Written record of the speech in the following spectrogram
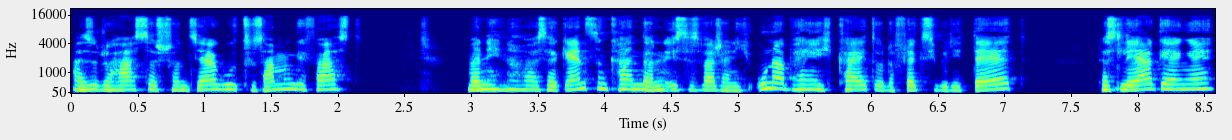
Also du hast das schon sehr gut zusammengefasst. Wenn ich noch was ergänzen kann, dann ist es wahrscheinlich Unabhängigkeit oder Flexibilität, dass Lehrgänge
